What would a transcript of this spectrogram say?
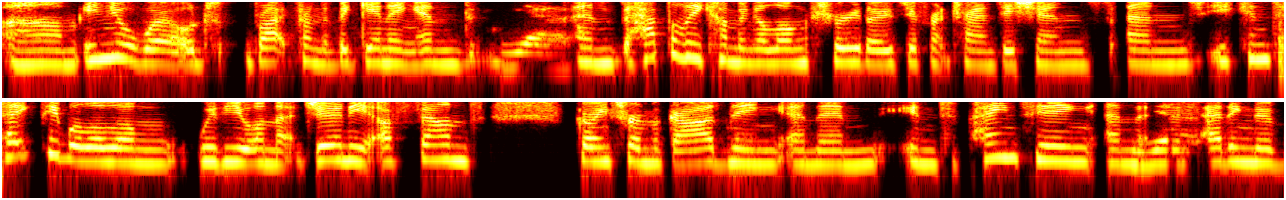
um, in your world right from the beginning and yeah. and happily coming along through those different transitions and you can take people along with you on that journey i've found going from gardening and then into painting and, yeah. and adding the,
